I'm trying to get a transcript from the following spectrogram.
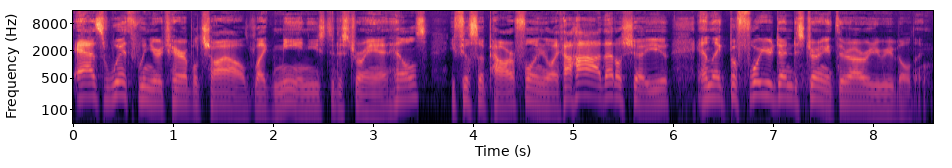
as with when you're a terrible child like me and you used to destroy anthills. You feel so powerful, and you're like, "Haha, that'll show you." And like before you're done destroying it, they're already rebuilding.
